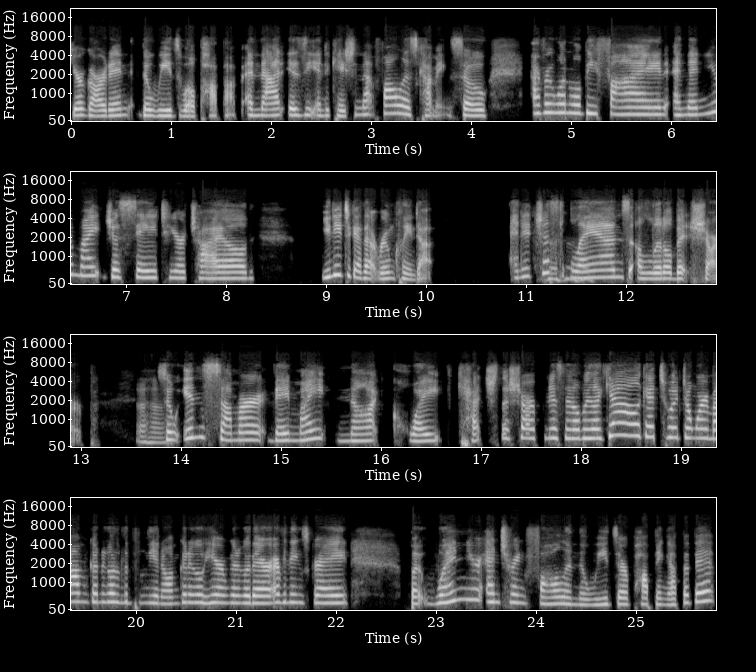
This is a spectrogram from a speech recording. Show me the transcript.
your garden, the weeds will pop up. And that is the indication that fall is coming. So everyone will be fine. And then you might just say to your child, you need to get that room cleaned up. And it just lands a little bit sharp. Uh-huh. So in summer, they might not quite catch the sharpness. And they'll be like, yeah, I'll get to it. Don't worry, mom. I'm going to go to the, you know, I'm going to go here. I'm going to go there. Everything's great. But when you're entering fall and the weeds are popping up a bit,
